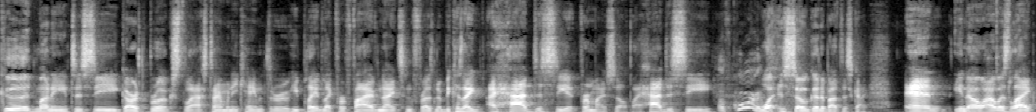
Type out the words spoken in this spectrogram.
good money to see Garth Brooks last time when he came through. He played like for five nights in Fresno because I I had to see it for myself. I had to see Of course. what is so good about this guy. And you know, I was like,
